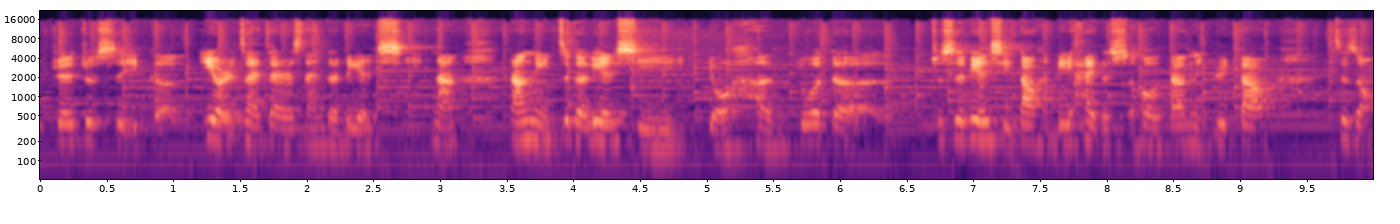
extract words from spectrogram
我觉得就是一个一而再再而三的练习。那当你这个练习有很多的，就是练习到很厉害的时候，当你遇到。这种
